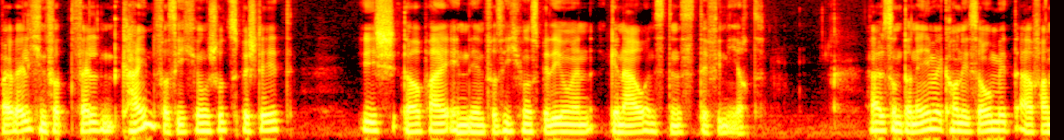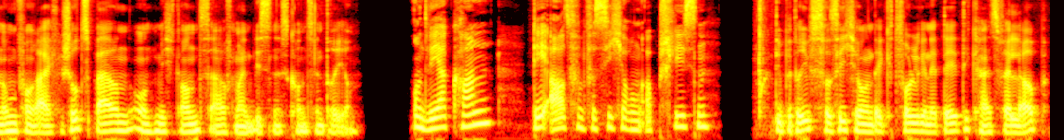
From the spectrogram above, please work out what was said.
Bei welchen Fällen kein Versicherungsschutz besteht, ist dabei in den Versicherungsbedingungen genauestens definiert. Als Unternehmen kann ich somit auf einen umfangreichen Schutz bauen und mich ganz auf mein Business konzentrieren. Und wer kann die Art von Versicherung abschließen? Die Betriebsversicherung deckt folgende Tätigkeitsfelder ab.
